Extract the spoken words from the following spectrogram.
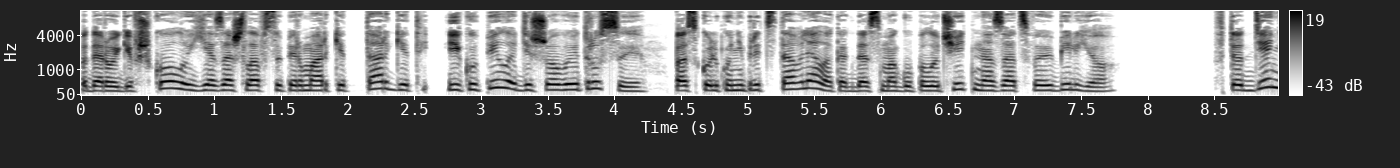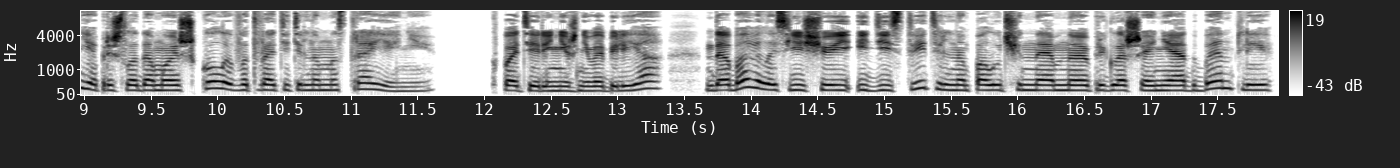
По дороге в школу я зашла в супермаркет Target и купила дешевые трусы, поскольку не представляла, когда смогу получить назад свое белье. В тот день я пришла домой из школы в отвратительном настроении. К потере нижнего белья добавилось еще и, действительно полученное мною приглашение от Бентли,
